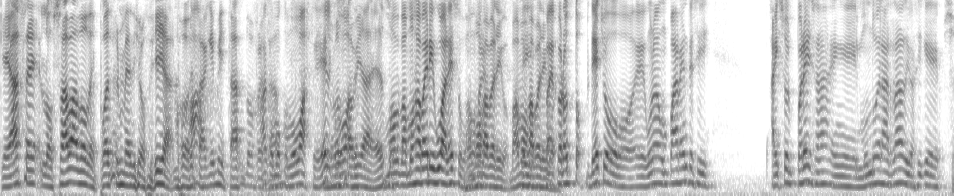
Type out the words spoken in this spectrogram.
que hace los sábados después del mediodía. Los Ajá. están imitando, Ah. ¿cómo, ¿Cómo va a ser? Yo no ¿Cómo va a sabía ser? eso. Vamos, vamos a averiguar eso. Vamos a averiguar, vamos a Eh, averiguar. Pronto, de hecho, eh, una- un paréntesis. Hay sorpresas en el mundo de la radio, así que Sí,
